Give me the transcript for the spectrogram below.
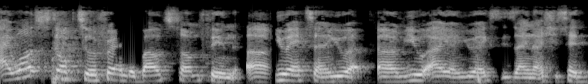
I once talked to a friend about something, uh, UX and U, um, UI and UX designer. She said,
